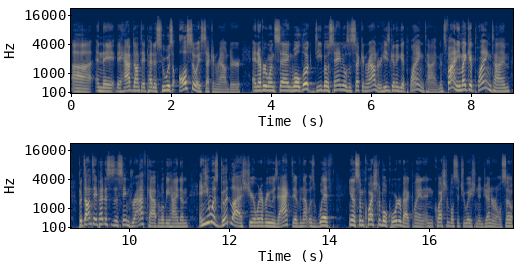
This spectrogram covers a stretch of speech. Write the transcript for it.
uh, and they they have Dante Pettis, who was also a second rounder, and everyone's saying, "Well, look, Deebo Samuel's a second rounder; he's going to get playing time. It's fine; he might get playing time, but Dante Pettis is the same draft capital behind him, and he was good last year whenever he was active, and that was with you know some questionable quarterback play and questionable situation in general. So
